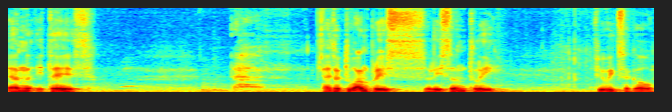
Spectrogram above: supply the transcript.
and it is. I talked to one priest recently, a few weeks ago,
